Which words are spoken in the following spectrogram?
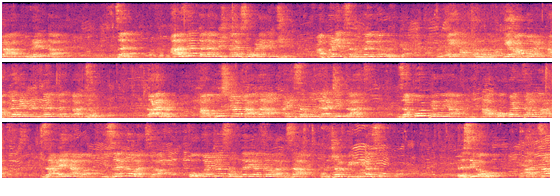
बाग उडेल का? चला आज या कलाविष्कार सोहळ्या दिवशी आपण एक संकल्प करूया की की आपण आपलं हे नंदनवन वाचवू कारण हापूसच्या बागा आणि समुद्राची गाज जपून ठेवूया हा कोकणचा माज झाडे लावा निसर्ग वाचवा कोकणच्या सौंदर्याचा वारसा पुढच्या पिढीला सोपवा. रसिक हो आजचा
